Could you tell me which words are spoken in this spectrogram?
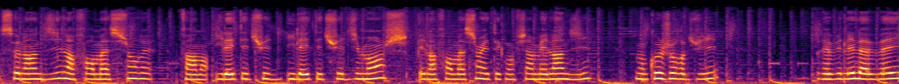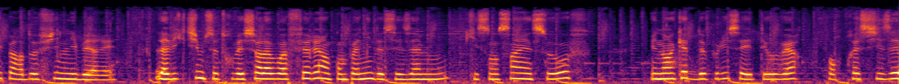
ce lundi l'information. Enfin non, il a été tué, il a été tué dimanche et l'information a été confirmée lundi. Donc aujourd'hui, révélée la veille par Dauphine libérée. La victime se trouvait sur la voie ferrée en compagnie de ses amis, qui sont sains et saufs. Une enquête de police a été ouverte pour préciser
